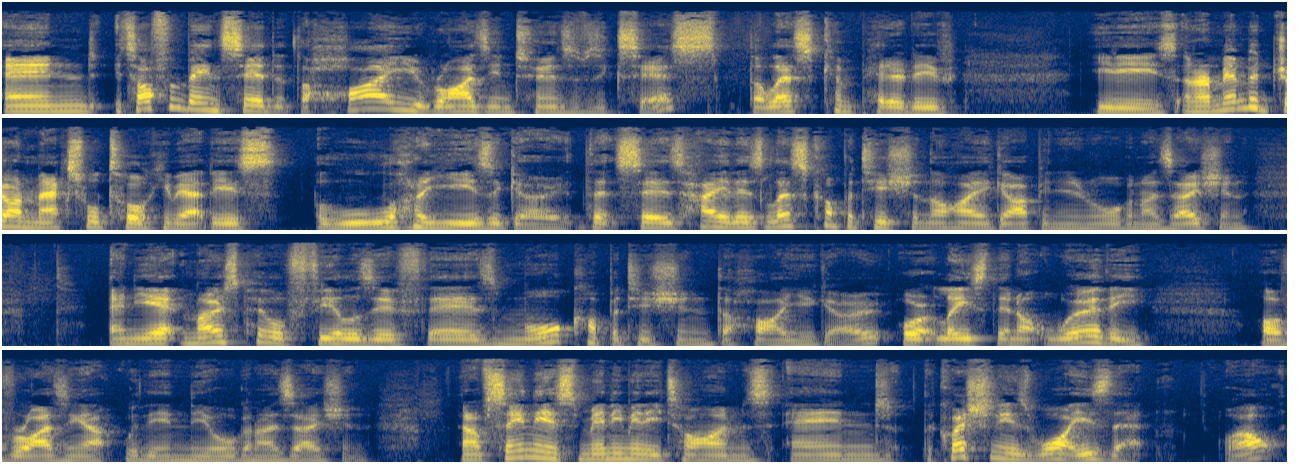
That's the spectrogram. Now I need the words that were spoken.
And it's often been said that the higher you rise in terms of success, the less competitive it is. And I remember John Maxwell talking about this a lot of years ago that says, hey, there's less competition the higher you go up in an organization. And yet, most people feel as if there's more competition the higher you go, or at least they're not worthy of rising up within the organization. And I've seen this many, many times. And the question is, why is that? Well,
